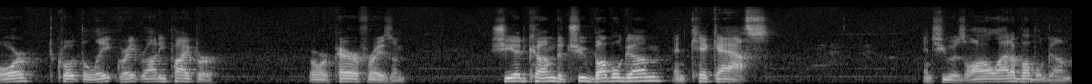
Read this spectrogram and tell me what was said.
Or to quote the late great Roddy Piper, or paraphrase him, she had come to chew bubblegum and kick ass. And she was all out of bubblegum.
